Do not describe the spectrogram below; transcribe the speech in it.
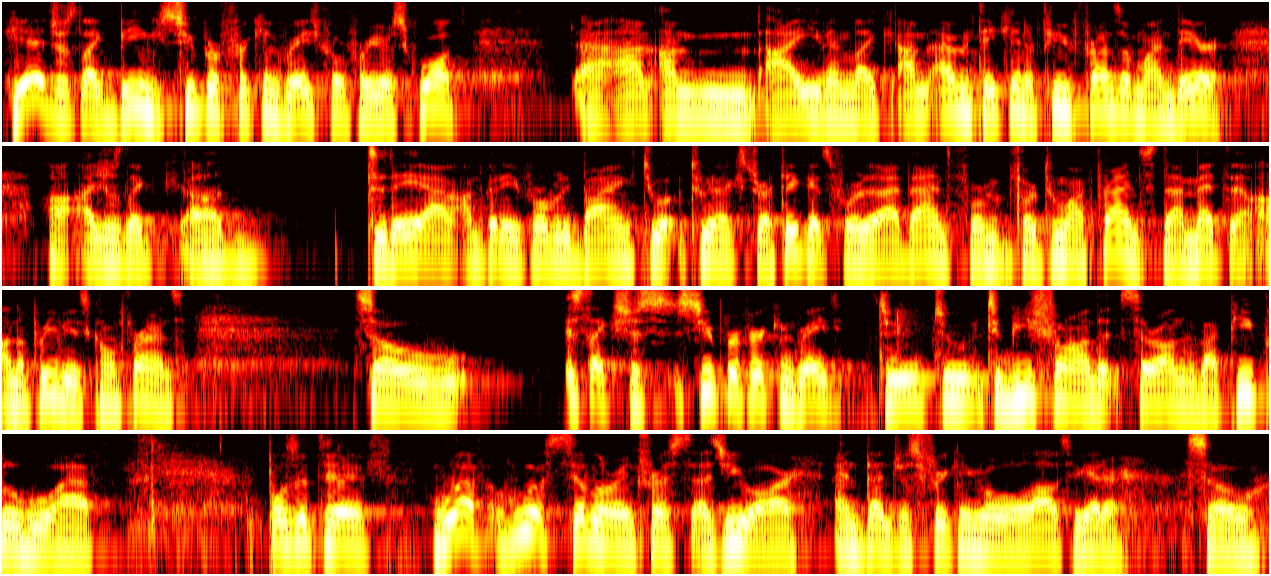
yeah, just like being super freaking grateful for your squad. Uh, I'm, I'm, I even like I'm, I'm taking a few friends of mine there. Uh, I just like uh, today I'm going to be probably buying two, two extra tickets for the event for, for two of my friends that I met on a previous conference. So it's like just super freaking great to, to, to be surrounded, surrounded by people who have positive, who have, who have similar interests as you are, and then just freaking go all out together. So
